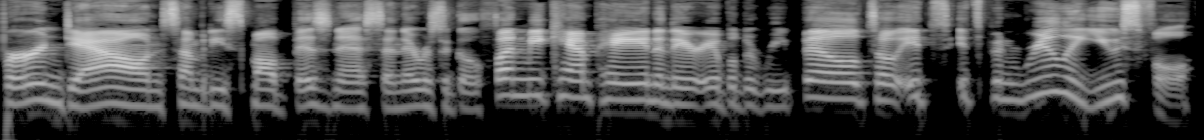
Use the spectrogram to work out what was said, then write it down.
burned down somebody's small business and there was a GoFundMe campaign and they were able to rebuild. So it's it's been really useful.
